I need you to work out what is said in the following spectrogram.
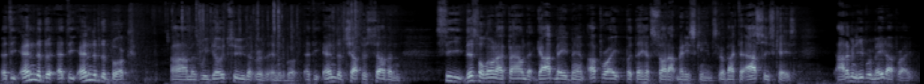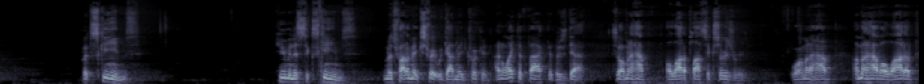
at the end of the at the end of the book, um, as we go to the, the end of the book, at the end of chapter seven, See, this alone I found that God made man upright, but they have sought out many schemes. Go back to Ashley's case. Adam and Eve were made upright, but schemes, humanistic schemes. I'm going to try to make straight what God made crooked. I don't like the fact that there's death, so I'm going to have a lot of plastic surgery, or I'm going to have I'm going to have a lot of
